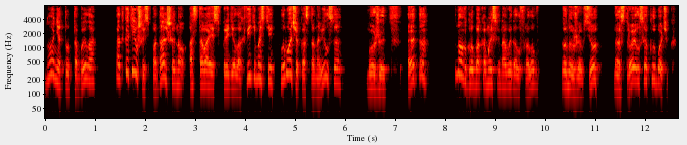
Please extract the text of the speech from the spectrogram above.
Но не тут-то было. Откатившись подальше, но оставаясь в пределах видимости, клубочек остановился. «Может, это?» Вновь глубокомысленно выдал Фролов. «Он уже все? Настроился клубочек.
